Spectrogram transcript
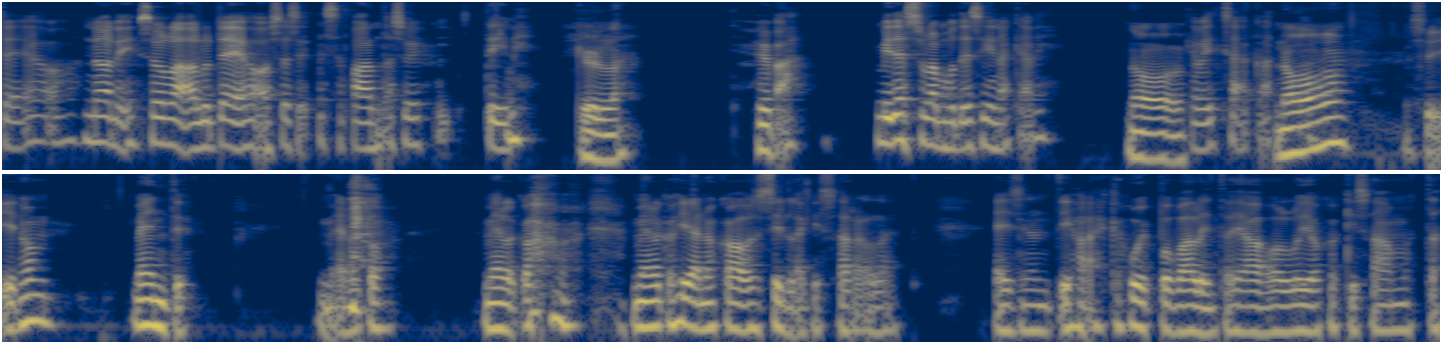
DH. No niin, sulla on ollut DH sitten se fantasy-tiimi. Kyllä. Hyvä. Miten sulla muuten siinä kävi? No, Kävitkö sä No, siinä on menty. Melko, melko, melko hieno kausi silläkin saralla. Että ei siinä nyt ihan ehkä huippuvalintoja ollut joka kisaan, mutta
